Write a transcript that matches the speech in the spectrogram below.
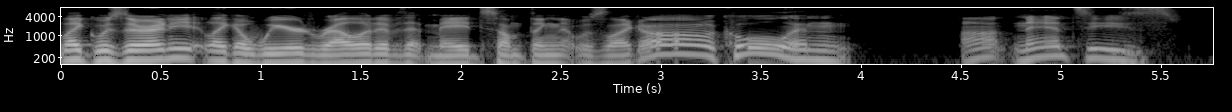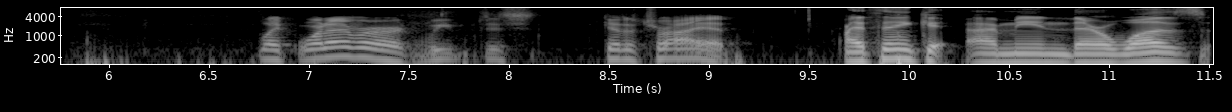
Like, was there any like a weird relative that made something that was like, oh, cool, and Aunt Nancy's like whatever, we just gotta try it. I think I mean there was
